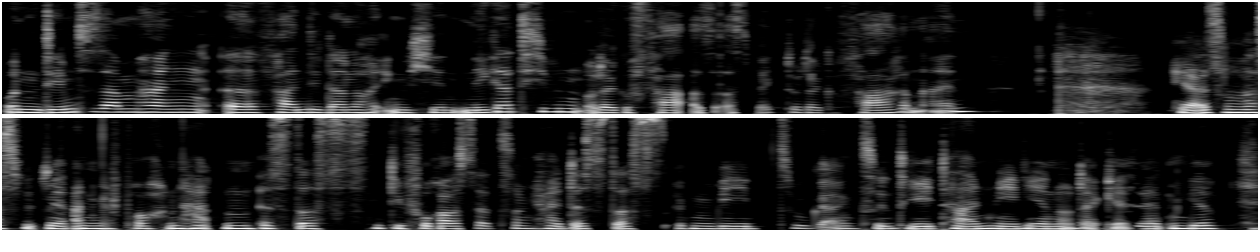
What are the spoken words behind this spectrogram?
Und in dem Zusammenhang äh, fallen dir da noch irgendwelche negativen oder Gefahr, also Aspekte oder Gefahren ein? Ja, also was wir angesprochen hatten, ist, dass die Voraussetzung halt ist, dass irgendwie Zugang zu digitalen Medien oder Geräten gibt.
